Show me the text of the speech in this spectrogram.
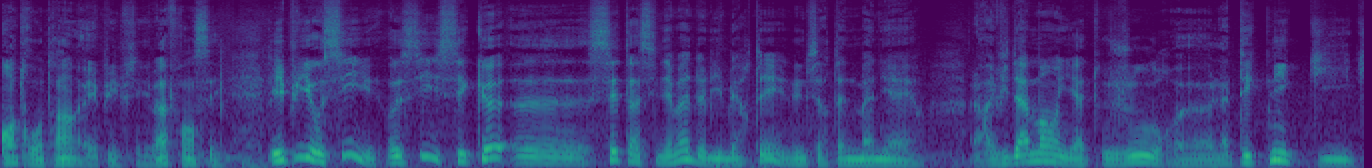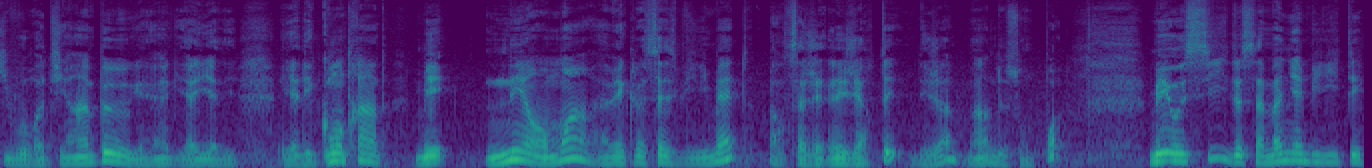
Entre autres, hein, et puis le cinéma français. Et puis aussi, aussi, c'est que euh, c'est un cinéma de liberté, d'une certaine manière. Alors évidemment, il y a toujours euh, la technique qui, qui vous retient un peu, il y, a, il, y a des, il y a des contraintes, mais néanmoins, avec le 16 mm, par sa légèreté déjà, hein, de son poids, mais aussi de sa maniabilité.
